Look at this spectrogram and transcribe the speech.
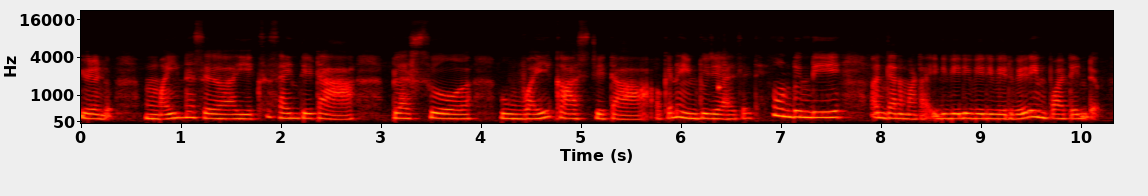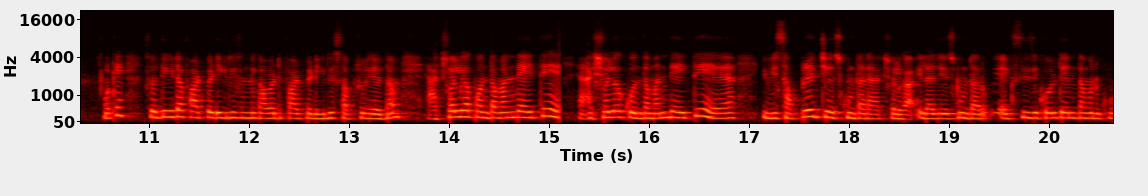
ఇవి రెండు. Minus x sine theta plus y cos ఓకేనా? ఇంటూ చేయాల్సి అయితే ఉంటుంది. అంతే అనమాట ఇది very very very very important. Okay? So theta forty five degrees ఉంది కాబట్టి ఫార్టీ ఫైవ్ డిగ్రీస్ సబ్స్టిట్యూట్ చేద్దాం యాక్చువల్గా కొంతమంది అయితే యాక్చువల్గా కొంతమంది అయితే ఇవి సపరేట్ చేసుకుంటారు యాక్చువల్గా ఇలా చేసుకుంటారు. ఎక్స్ ఈజ్ ఈక్వల్ టు ఎంత మనకు?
